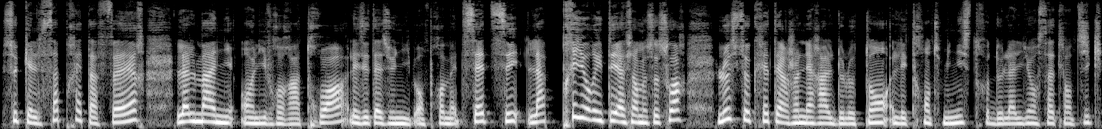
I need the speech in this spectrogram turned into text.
ce qu'elle s'apprête à faire. L'Allemagne en livrera trois, les États-Unis en promettent sept. C'est la priorité, affirme ce soir le secrétaire secrétaire général de l'OTAN, les 30 ministres de l'Alliance Atlantique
